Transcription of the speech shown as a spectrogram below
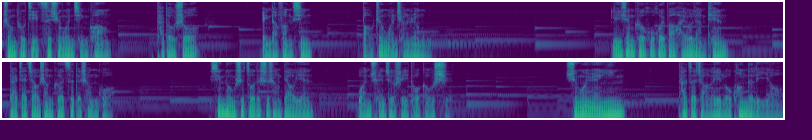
中途几次询问情况，他都说：“领导放心，保证完成任务。”离向客户汇报还有两天，大家交上各自的成果。新同事做的市场调研，完全就是一坨狗屎。询问原因，他则找了一箩筐的理由。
